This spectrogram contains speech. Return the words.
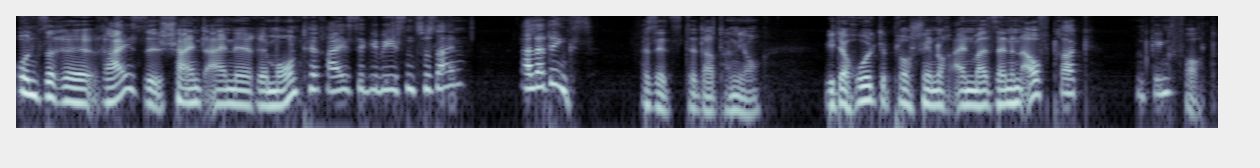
Unsere Reise scheint eine Remonte-Reise gewesen zu sein? Allerdings, versetzte D'Artagnan, wiederholte Planchet noch einmal seinen Auftrag und ging fort.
